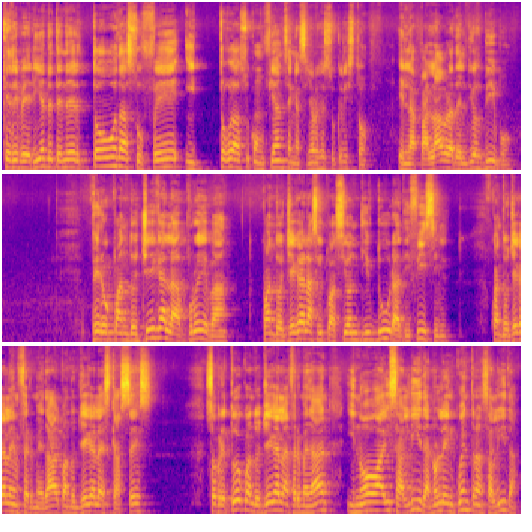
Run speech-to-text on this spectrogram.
que deberían de tener toda su fe y toda su confianza en el Señor Jesucristo, en la palabra del Dios vivo. Pero cuando llega la prueba, cuando llega la situación dura, difícil, cuando llega la enfermedad, cuando llega la escasez, sobre todo cuando llega la enfermedad y no hay salida, no le encuentran salida,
